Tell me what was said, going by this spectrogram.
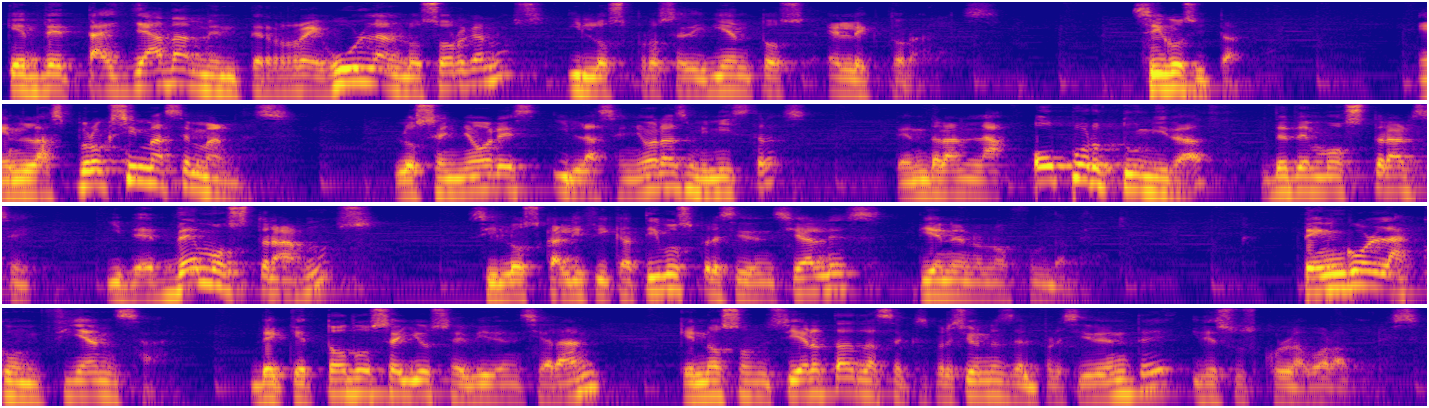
que detalladamente regulan los órganos y los procedimientos electorales. Sigo citando. En las próximas semanas, los señores y las señoras ministras tendrán la oportunidad de demostrarse y de demostrarnos si los calificativos presidenciales tienen o no fundamento. Tengo la confianza de que todos ellos evidenciarán que no son ciertas las expresiones del presidente y de sus colaboradores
